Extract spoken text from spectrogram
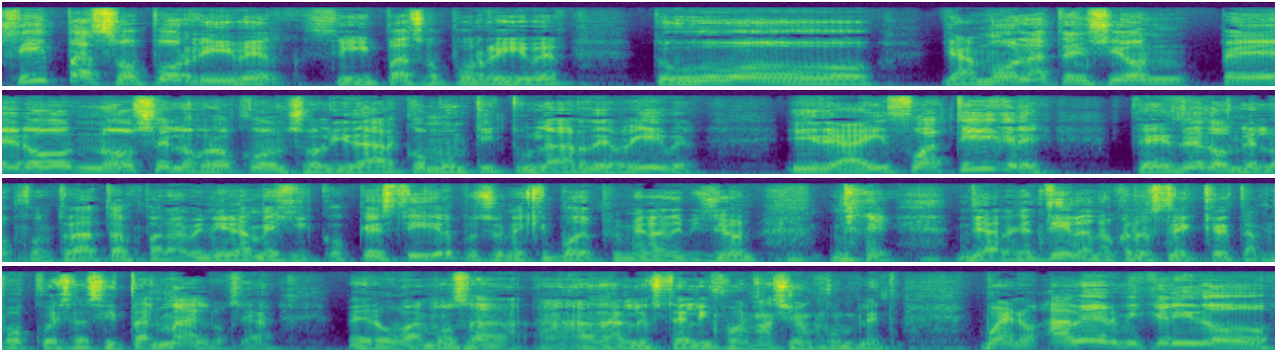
Sí pasó por River, sí pasó por River, tuvo, llamó la atención, pero no se logró consolidar como un titular de River. Y de ahí fue a Tigre que es de donde lo contratan para venir a México. ¿Qué es Tigre? Pues un equipo de primera división de, de Argentina. No creo usted que tampoco es así tan mal, o sea, pero vamos a, a, darle usted la información completa. Bueno, a ver, mi querido,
